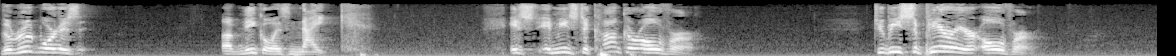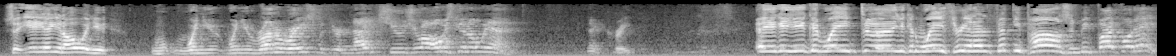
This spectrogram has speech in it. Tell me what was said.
The root word is of Nico is Nike. It's, it means to conquer over, to be superior over. So you, you know when you when you when you run a race with your Nike shoes, you're always going to win. Isn't that great? You you can weigh uh, you can weigh 350 pounds and be five foot eight.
